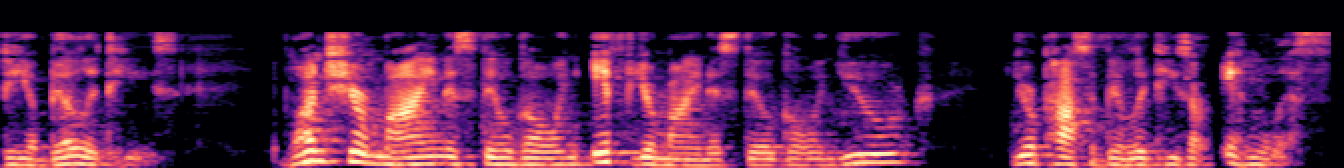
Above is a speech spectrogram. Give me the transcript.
the abilities once your mind is still going, if your mind is still going, you your possibilities are endless.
